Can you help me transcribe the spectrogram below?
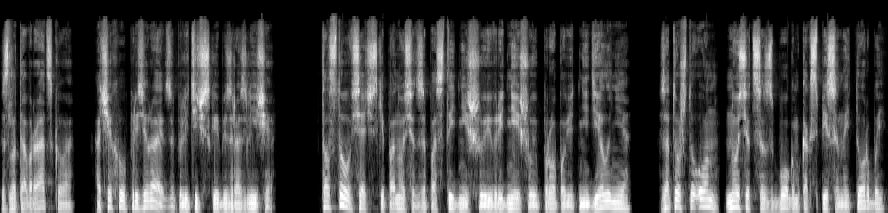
Златовратского, а Чехова презирают за политическое безразличие. Толстого всячески поносят за постыднейшую и вреднейшую проповедь неделания, за то, что он носится с Богом, как с торбой,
